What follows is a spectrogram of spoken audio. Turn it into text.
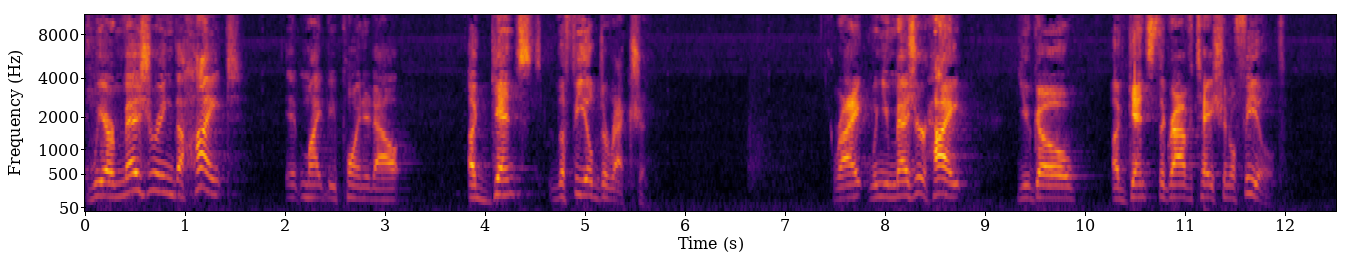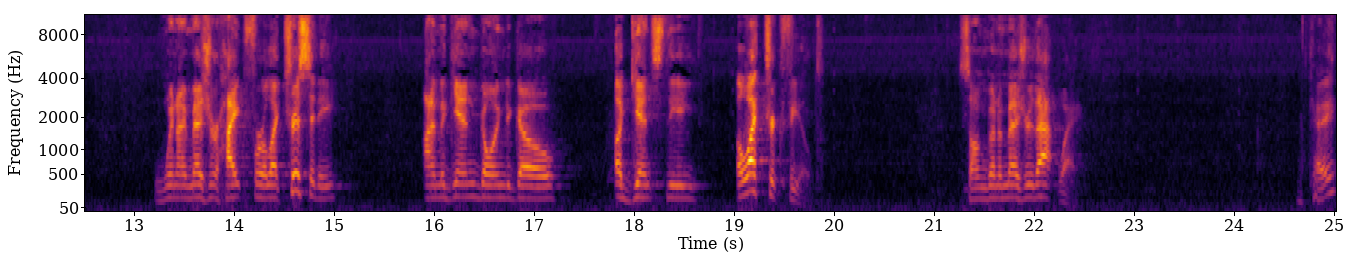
we are measuring the height, it might be pointed out, against the field direction. Right? When you measure height, you go against the gravitational field. When I measure height for electricity, I'm again going to go against the electric field. So I'm going to measure that way. Okay?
